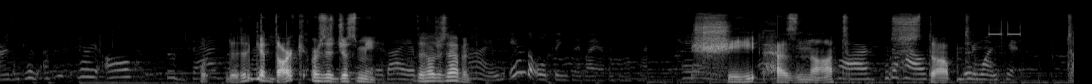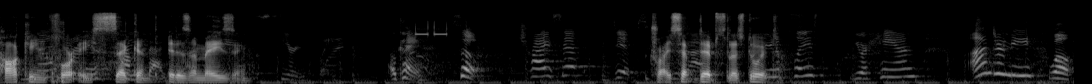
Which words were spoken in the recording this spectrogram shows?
arms because I can carry all those bags. What- of Did it get dark or is it just me? What the hell just happened? time, And the old things I buy every single time. She has not car to the house stopped in one trip. talking for a second. It is amazing. Okay, so tricep dips. Tricep dips. Let's do it. place your hands underneath, well,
